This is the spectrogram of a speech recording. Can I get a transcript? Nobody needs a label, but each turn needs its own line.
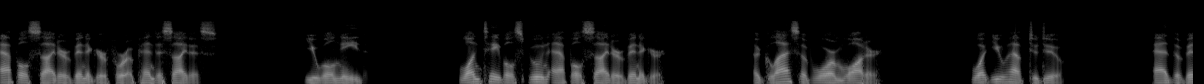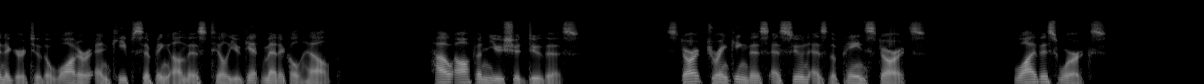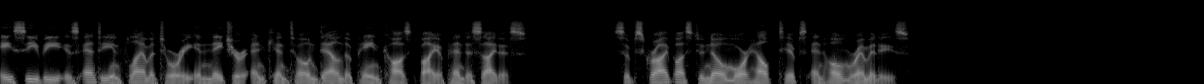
Apple cider vinegar for appendicitis. You will need 1 tablespoon apple cider vinegar. A glass of warm water. What you have to do. Add the vinegar to the water and keep sipping on this till you get medical help. How often you should do this. Start drinking this as soon as the pain starts. Why this works. ACV is anti-inflammatory in nature and can tone down the pain caused by appendicitis. Subscribe us to know more health tips and home remedies.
